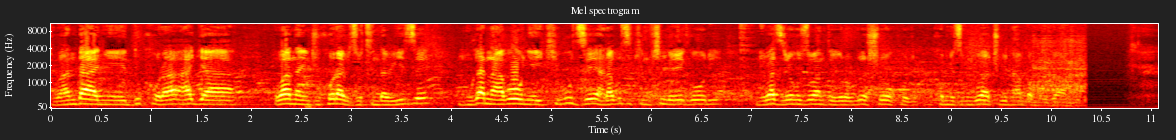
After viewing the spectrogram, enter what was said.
tubandanye dukora hajya ubandanije ukora bizuta ndabize muga nabonye ikibuze harabuze ikintu cy'imbere y'igori nibaze rero uzabandurira uburyo ushobora gukomeza umubiri wacu w'intamba mu rugamba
